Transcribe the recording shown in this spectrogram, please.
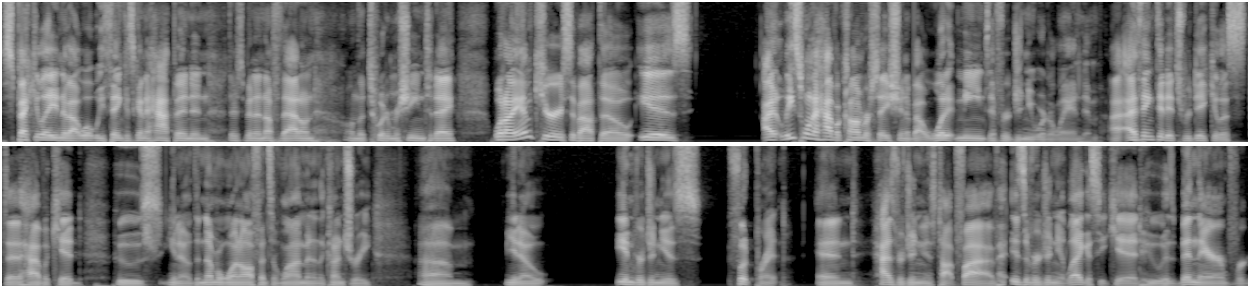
speculating about what we think is going to happen, and there's been enough of that on on the Twitter machine today. What I am curious about though is I at least want to have a conversation about what it means if Virginia were to land him. I, I think that it's ridiculous to have a kid who's you know the number one offensive lineman in the country, um, you know, in Virginia's footprint and has Virginia's top five is a Virginia legacy kid who has been there for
